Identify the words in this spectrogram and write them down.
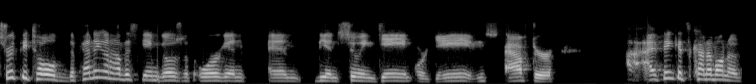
truth be told, depending on how this game goes with Oregon and the ensuing game or games after, I think it's kind of on a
